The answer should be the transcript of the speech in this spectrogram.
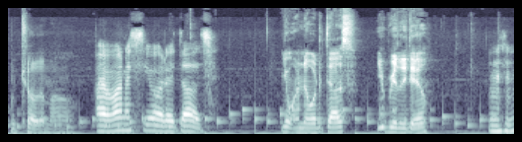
We kill them all. I want to see what it does. You want to know what it does? You really do. Mm-hmm.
